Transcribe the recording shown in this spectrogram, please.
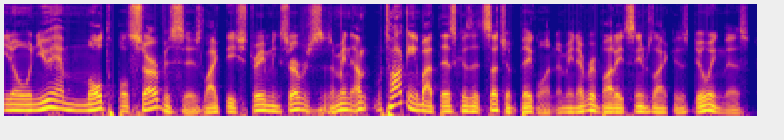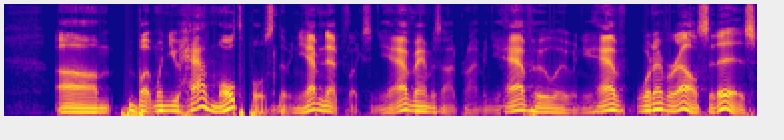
You know, when you have multiple services like these streaming services, I mean, I'm we're talking about this because it's such a big one. I mean, everybody seems like is doing this. Um, but when you have multiples, when you have Netflix and you have Amazon Prime and you have Hulu and you have whatever else it is,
